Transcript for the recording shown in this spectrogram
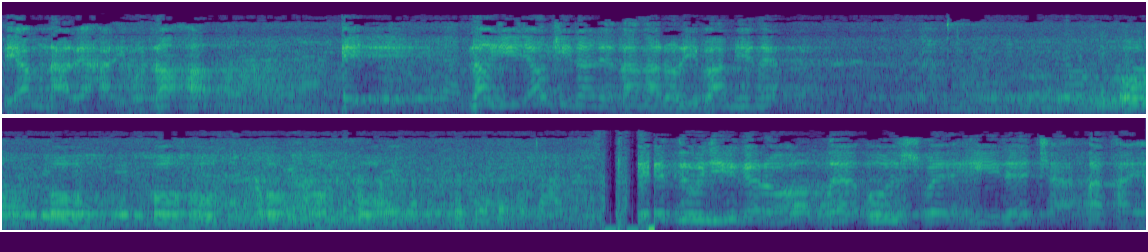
တရားမနာတဲ့ဟာဒီပေါ့နော်ဟာအေးနောက်ရေချောင်းချီတဲ့သံဃာတော်တွေဗာမြင်တယ်ဟိုဟိုဟိုဟိုဟိုဟို ဟိုေသူကြီးကတော့သေအိုးဆွဲရည်တဲ့ချသတ်ခံရ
